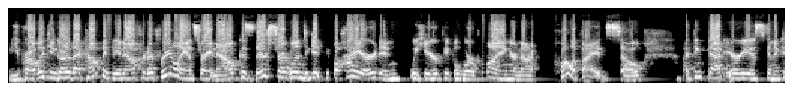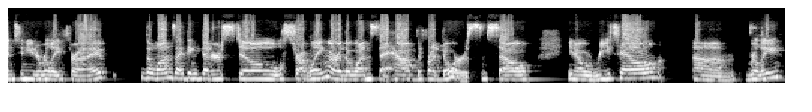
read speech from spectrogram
you probably can go to that company now for the freelance right now because they're struggling to get people hired. And we hear people who are applying are not qualified. So I think that area is going to continue to really thrive. The ones I think that are still struggling are the ones that have the front doors. So, you know, retail um, really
